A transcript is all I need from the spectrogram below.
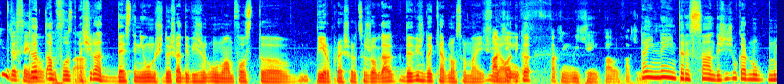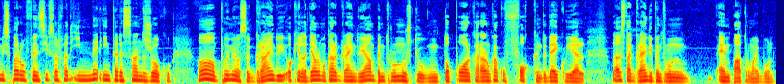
can just say Că no to am fost stuff. și la Destiny 1 și 2 și la Division 1 am fost uh, peer pressure să joc, dar Division 2 chiar nu o să-l mai iau, Fucking, adică fucking weakling power, fucking. Da, e neinteresant, deci nici măcar nu, nu mi se pare ofensiv sau așa, e neinteresant jocul. Oh, pui meu, să grindui, ok, la Diablo măcar grinduiam pentru, nu știu, un topor care arunca cu foc când te dai cu el. La ăsta grindui pentru un M4 mai bun.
